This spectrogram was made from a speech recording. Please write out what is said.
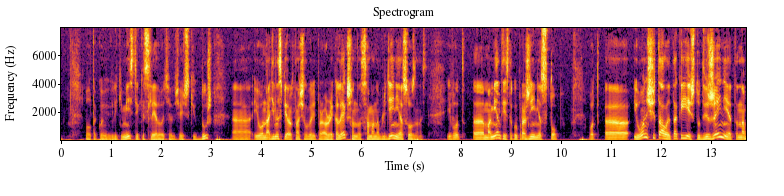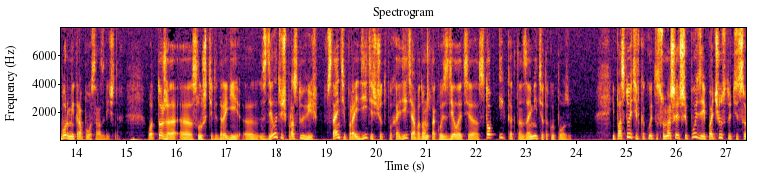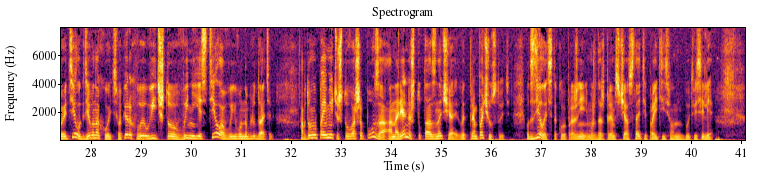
был такой великий мистик, исследователь человеческих душ, э, и он один из первых начал говорить про recollection, самонаблюдение и осознанность. И вот э, момент есть такое упражнение «стоп». Вот, э, и он считал, и так и есть, что движение – это набор микропоз различных. Вот тоже, слушатели, дорогие, сделайте очень простую вещь. Встаньте, пройдитесь, что-то походите, а потом такой сделайте стоп и как-то займите такую позу. И постойте в какой-то сумасшедшей позе и почувствуйте свое тело, где вы находитесь. Во-первых, вы увидите, что вы не есть тело, вы его наблюдатель. А потом вы поймете, что ваша поза, она реально что-то означает. Вы это прям почувствуете. Вот сделайте такое упражнение. Может, даже прямо сейчас встайте и пройтись, вам будет веселее.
